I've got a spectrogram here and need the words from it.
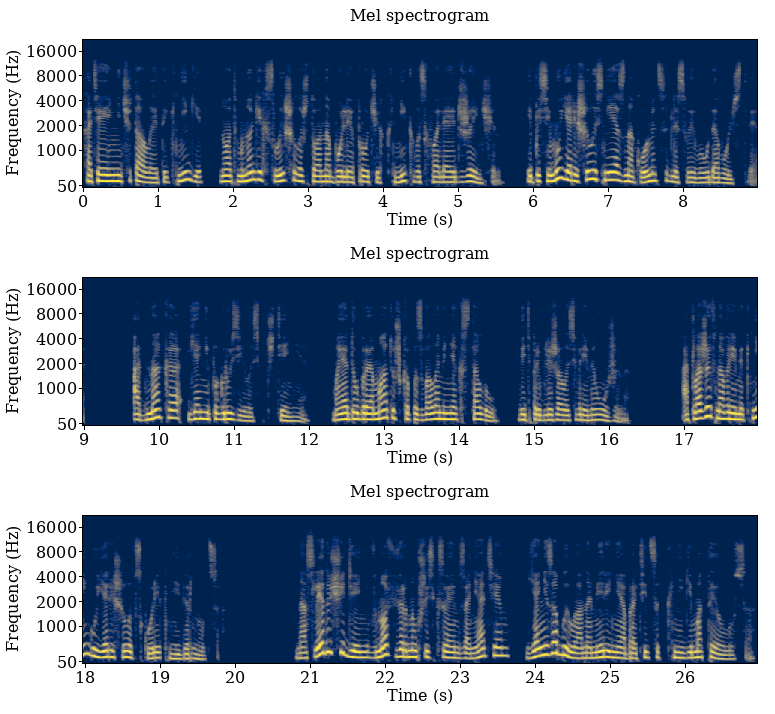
Хотя я и не читала этой книги, но от многих слышала, что она более прочих книг восхваляет женщин, и посему я решила с ней ознакомиться для своего удовольствия. Однако я не погрузилась в чтение. Моя добрая матушка позвала меня к столу ведь приближалось время ужина. Отложив на время книгу, я решила вскоре к ней вернуться. На следующий день, вновь вернувшись к своим занятиям, я не забыла о намерении обратиться к книге Матеолуса.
